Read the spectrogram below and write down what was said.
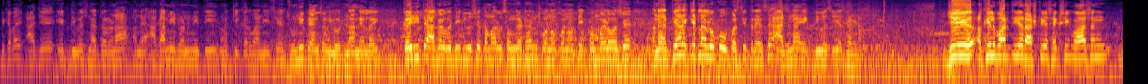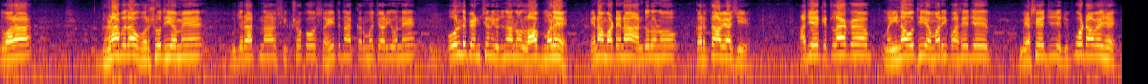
ભીખાભાઈ, આજે એક દિવસના ધરણા અને આગામી રણનીતિ નક્કી કરવાની છે. જૂની પેન્શન યોજનાને લઈ કઈ રીતે આગળ વધી રહ્યું છે તમારું સંગઠન? કોનો કોનો ટેકો મળ્યો છે? અને અત્યારે કેટલા લોકો ઉપસ્થિત રહેશે આજના એક દિવસીય ધરણા? જે અખિલ ભારતીય રાષ્ટ્રીય શૈક્ષિક મહાસંઘ દ્વારા ઘણા બધા વર્ષોથી અમે ગુજરાતના શિક્ષકો સહિતના કર્મચારીઓને ઓલ્ડ પેન્શન યોજનાનો લાભ મળે એના માટેના આંદોલનો કરતા આવ્યા છીએ. આજે કેટલાક મહિનાઓથી અમારી પાસે જે મેસેજ, જે રિપોર્ટ આવે છે,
